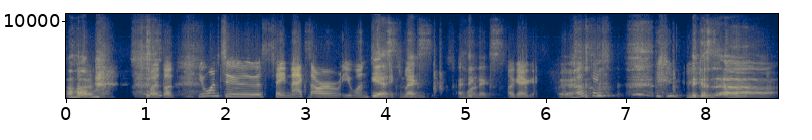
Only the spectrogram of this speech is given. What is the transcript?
uh-huh or I thought you want to say next or you want to yes explain next. I think more? next. Okay okay. Yeah. okay. Because uh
